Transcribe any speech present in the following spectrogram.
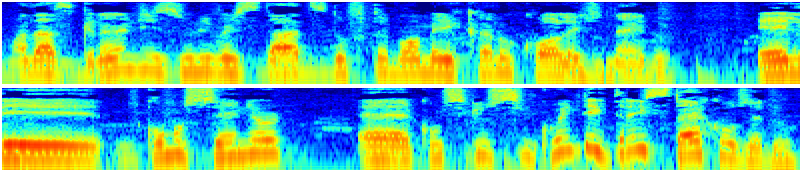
Uma das grandes universidades do futebol americano college, né, Edu? Ele, como sênior, é, conseguiu 53 tackles, Edu.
